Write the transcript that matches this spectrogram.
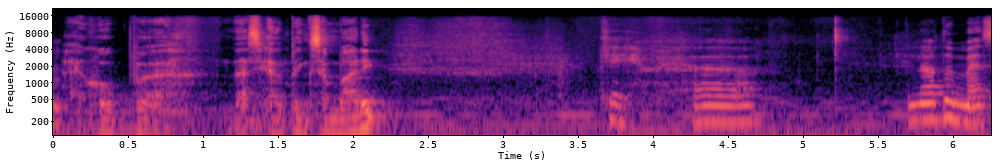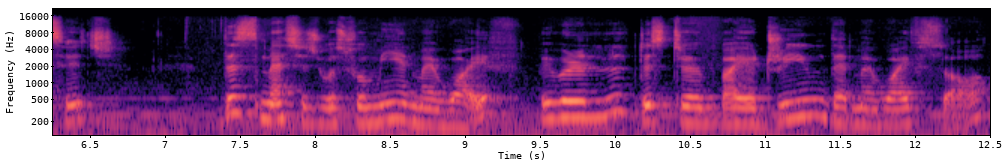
I hope uh, that's helping somebody. Okay, uh, another message. This message was for me and my wife. We were a little disturbed by a dream that my wife saw.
